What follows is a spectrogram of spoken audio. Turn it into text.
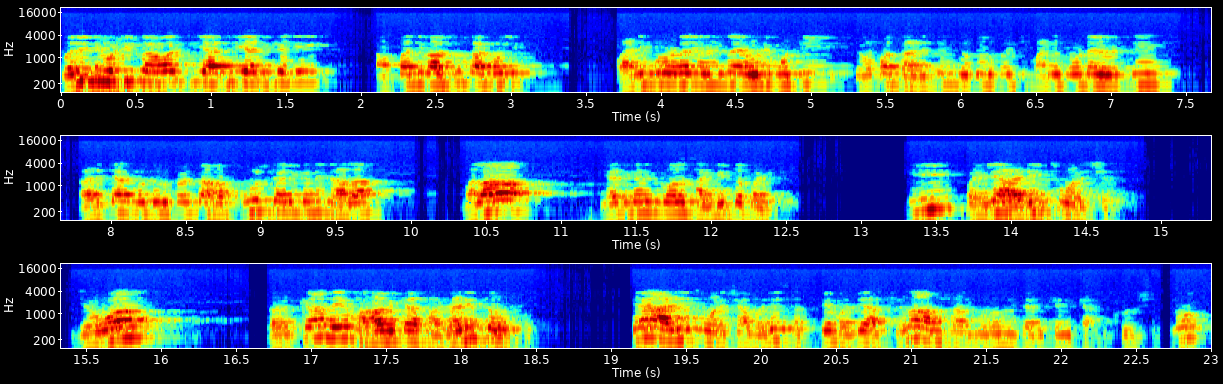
बरीच मोठी कामांची यादी या ठिकाणी आपण वाचून दाखवली. पाणी पुरवठा योजना एवढी मोठी जवळपास साडेतीन कोटी रुपयाची पाणी पुरवठा योजने साडेचार कोटी रुपयाचा हा पूल त्या ठिकाणी झाला. मला या ठिकाणी तुम्हाला सांगितलं पाहिजे की पहिले अडीच वर्ष जेव्हा सरकार हे महाविकास आघाडीचं होतं त्या अडीच वर्षामध्ये सत्तेमध्ये असलेला आमदार म्हणून मी त्या ठिकाणी काम करू शकलो.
